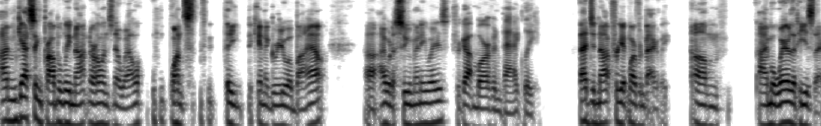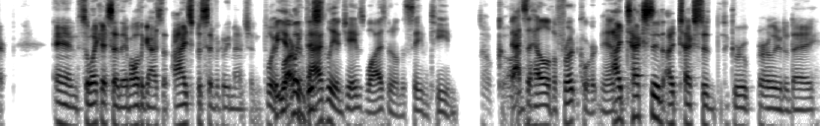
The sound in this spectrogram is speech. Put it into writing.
I'm guessing probably not Nerlens Noel once they can agree to a buyout. Uh, I would assume, anyways. Forgot Marvin Bagley. I did not forget Marvin Bagley. Um, I'm aware that he's there. And so, like I said, they have all the guys that I specifically mentioned. Boy, yeah, Marvin like this- Bagley and James Wiseman on the same team. Oh god, That's a hell of a front court, man. I texted I texted the group earlier today,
